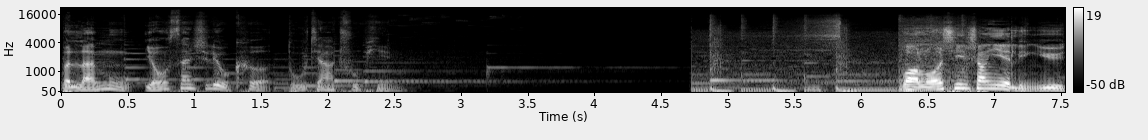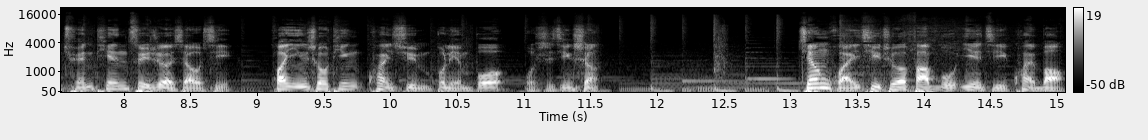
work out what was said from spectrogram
本栏目由三十六氪独家出品。网络新商业领域全天最热消息，欢迎收听快讯不联播，我是金盛。江淮汽车发布业绩快报，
